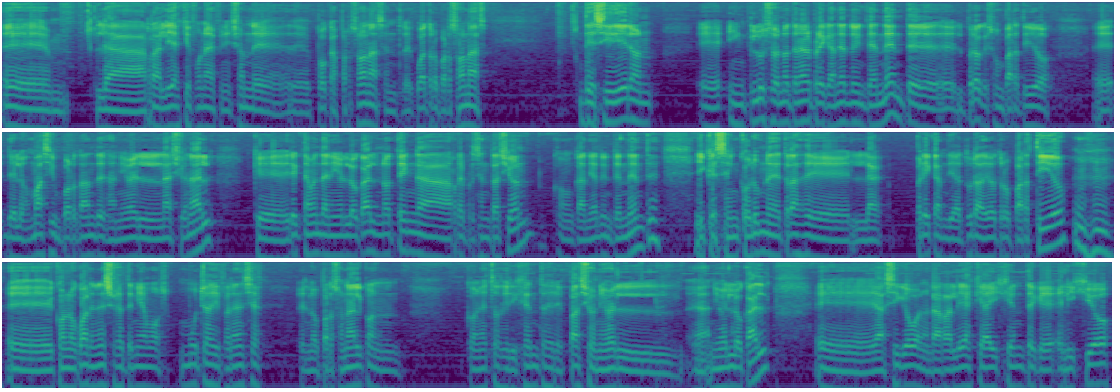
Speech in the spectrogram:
Eh, la realidad es que fue una definición de, pocas personas, entre cuatro personas decidieron eh, incluso no tener precandidato intendente, el PRO, que es un partido eh, de los más importantes a nivel nacional, que directamente a nivel local no tenga representación con candidato intendente y que se encolumne detrás de la precandidatura de otro partido, eh, con lo cual en eso ya teníamos muchas diferencias en lo personal con, con estos dirigentes del espacio a nivel, a nivel local. Eh, así que bueno, la realidad es que hay gente que eligió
